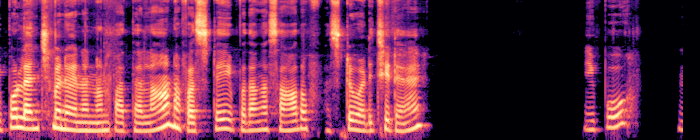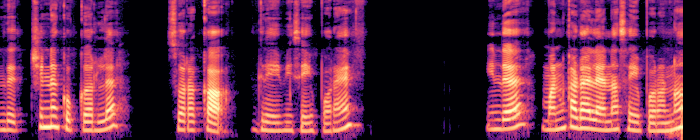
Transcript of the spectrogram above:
இப்போது லஞ்ச் மெனு என்னென்னு பார்த்தலாம் நான் ஃபஸ்ட்டே இப்போ தாங்க சாதம் ஃபஸ்ட்டு வடிச்சிட்டேன். இப்போது இந்த சின்ன குக்கரில் சுரக்கா கிரேவி செய்ய போகிறேன் இந்த மண்கடாயில் என்ன செய்ய போகிறேன்னா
